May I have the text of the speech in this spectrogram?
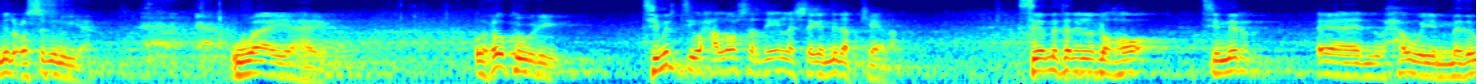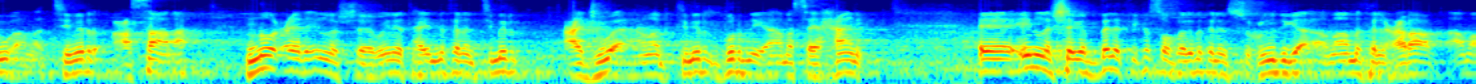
mid cusub inuu yahay. Waa yahay wuxuu ku yidhi timirtii waxaa loo shardiyay in la sheega midabkeeda. Sida maalan in la dhaho timir waxaa weeye madow ama timir casaan ah. Nooceeda in la sheego inay tahay maalan timir cajwo ah ama timir burni ah ama sayxaani. In la sheego beledkii ka soo goday maalan sacuudiga ama maalan ciraaq ama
